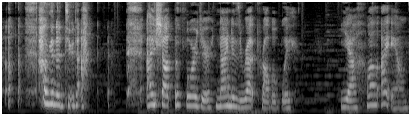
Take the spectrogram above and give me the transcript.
I'm gonna do that. I shot the forger. Nine is ret probably. Yeah, well, I am.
